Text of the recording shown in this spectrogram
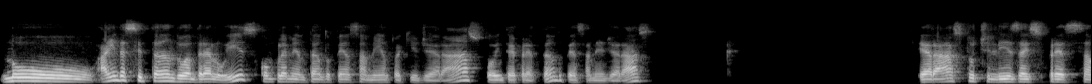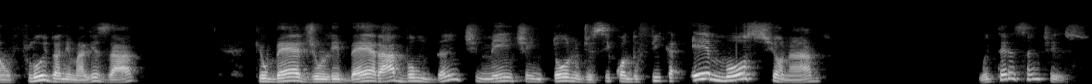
No, ainda citando André Luiz, complementando o pensamento aqui de Erasto, ou interpretando o pensamento de Erasto, Erasto utiliza a expressão fluido animalizado, que o médium libera abundantemente em torno de si quando fica emocionado. Muito interessante isso.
